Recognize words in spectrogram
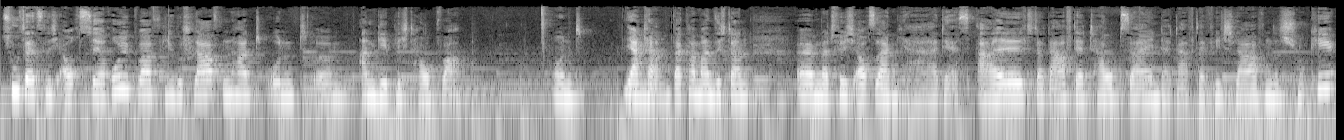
zusätzlich auch sehr ruhig war, viel geschlafen hat und ähm, angeblich taub war. Und ja klar, da kann man sich dann ähm, natürlich auch sagen, ja, der ist alt, da darf der taub sein, da darf der viel schlafen, das ist schon okay.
